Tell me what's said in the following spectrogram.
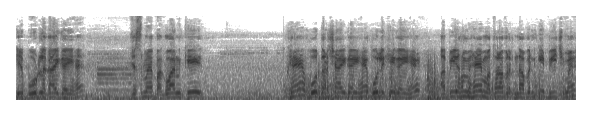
ये बोर्ड लगाए गए हैं जिसमें भगवान के हैं वो दर्शाए गए हैं, वो लिखे गए हैं। अभी हम हैं मथुरा वृंदावन के बीच में।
